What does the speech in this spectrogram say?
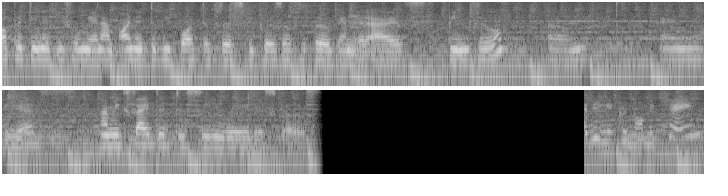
opportunity for me and I'm honored to be part of this because of the program that I've been through. Um, and yes, I'm excited to see where this goes. Driving economic change,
